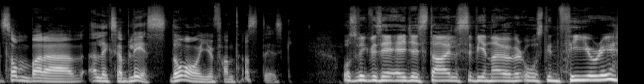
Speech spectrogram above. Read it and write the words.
som bara Alexa Bliss. Då var hon ju fantastisk. Och så fick vi se AJ Styles vinna över Austin Theory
